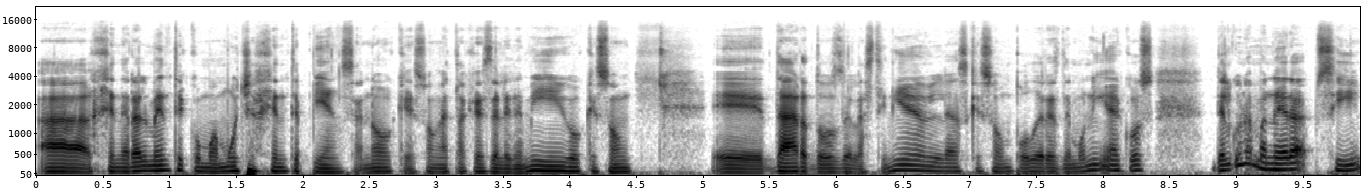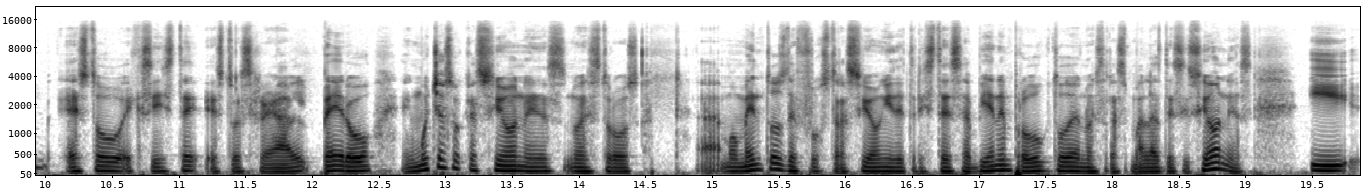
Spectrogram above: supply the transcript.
a generalmente como a mucha gente piensa, ¿no? Que son ataques del enemigo, que son eh, dardos de las tinieblas, que son poderes demoníacos. De alguna manera, sí, esto existe, esto es real, pero en muchas ocasiones nuestros ah, momentos de frustración y de tristeza vienen producto de nuestras malas decisiones. Y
